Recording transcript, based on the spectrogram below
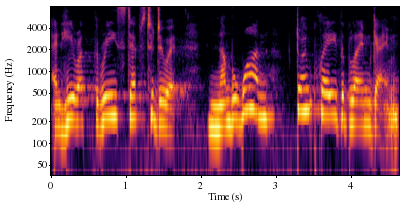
and here are three steps to do it. Number one, don't play the blame game.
